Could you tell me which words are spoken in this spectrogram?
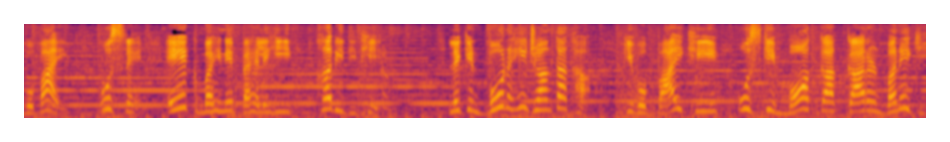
वो बाइक उसने एक महीने पहले ही खरीदी थी। लेकिन वो नहीं जानता था कि वो बाइक ही उसकी मौत का कारण बनेगी।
